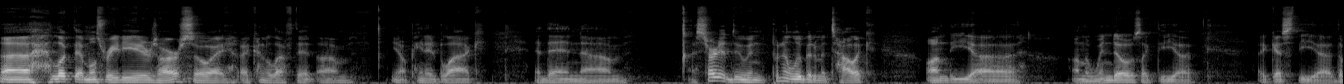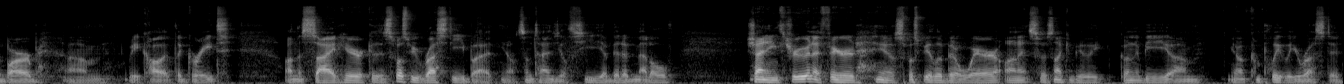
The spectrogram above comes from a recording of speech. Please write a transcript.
uh, look that most radiators are, so I, I kind of left it um, you know painted black, and then um, I started doing putting a little bit of metallic on the uh, on the windows, like the uh, I guess the uh, the barb, um, call it, the grate on the side here, because it's supposed to be rusty, but you know sometimes you'll see a bit of metal shining through, and I figured you know it's supposed to be a little bit of wear on it, so it's not going to be going to be um, you know completely rusted.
